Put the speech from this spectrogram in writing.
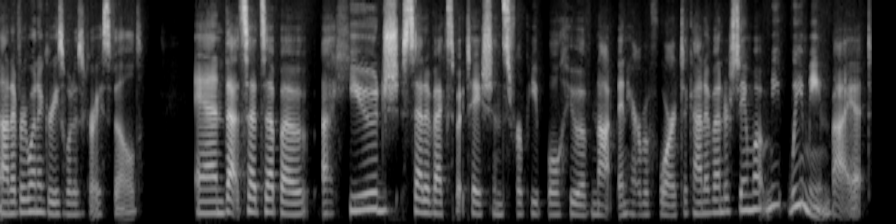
Not everyone agrees what is grace filled. And that sets up a, a huge set of expectations for people who have not been here before to kind of understand what me, we mean by it.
